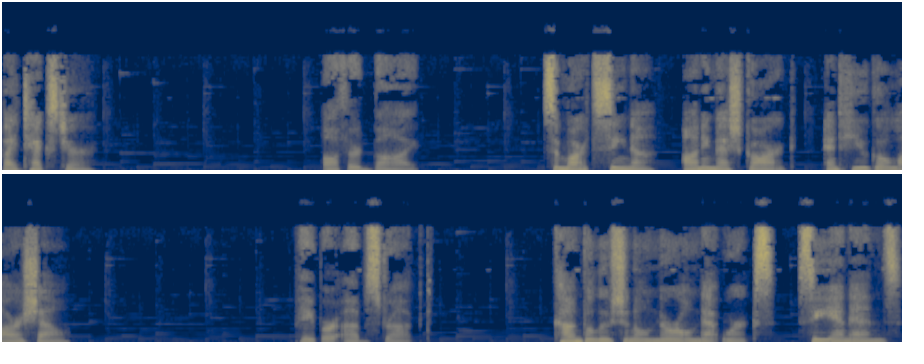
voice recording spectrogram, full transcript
by Texture. Authored by Samarth Sinha, Animesh Garg, and Hugo Larochelle. Paper abstract Convolutional neural networks, CNNs,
